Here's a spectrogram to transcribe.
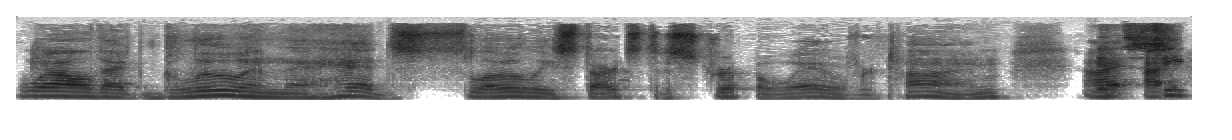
Well, that glue in the head slowly starts to strip away over time. I, I,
